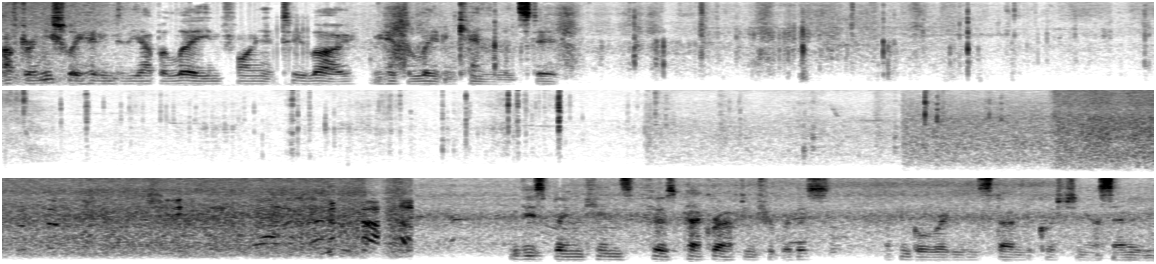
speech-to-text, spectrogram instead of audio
After initially heading to the upper Lee and finding it too low, we head to Leven Canyon instead. With this being Ken's first pack rafting trip with us, I think already he's starting to question our sanity.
